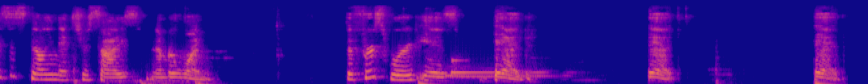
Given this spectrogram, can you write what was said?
This is spelling exercise number one. The first word is bed. Bed. Bed.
